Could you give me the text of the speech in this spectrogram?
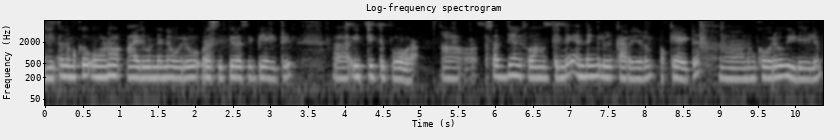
ഇനിയിപ്പോൾ നമുക്ക് ഓണം ആയതുകൊണ്ട് തന്നെ ഓരോ റെസിപ്പി റെസിപ്പി ആയിട്ട് ഇട്ടിട്ട് പോകാം. സദ്യ വിഭവത്തിന്റെ എന്തെങ്കിലും ഒരു കറികളും ഒക്കെ ആയിട്ട് നമുക്ക് ഓരോ വീഡിയോയിലും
